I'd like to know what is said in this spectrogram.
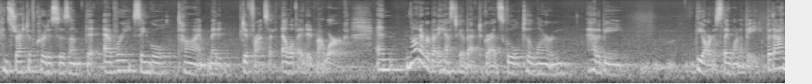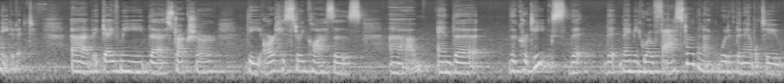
constructive criticism that every single time made a difference, like elevated my work. And not everybody has to go back to grad school to learn how to be the artist they want to be, but I needed it. Uh, it gave me the structure, the art history classes, um, and the the critiques that that made me grow faster than I would have been able to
